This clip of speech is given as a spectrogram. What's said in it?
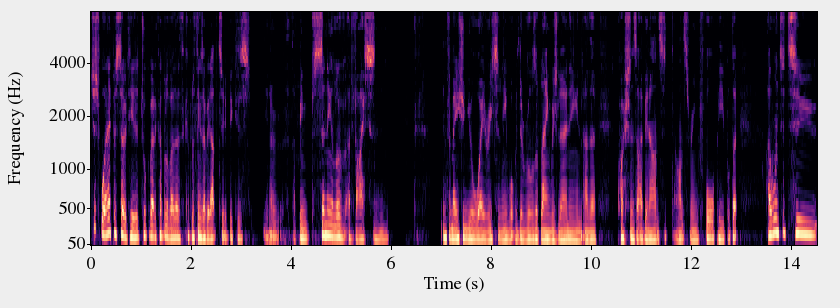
just one episode here to talk about a couple of other, a couple of things I've been up to because, you know, I've been sending a lot of advice and information your way recently, what with the rules of language learning and other questions that I've been answer, answering for people. But I wanted to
